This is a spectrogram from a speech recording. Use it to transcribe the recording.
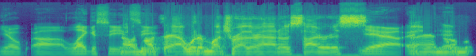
you know, uh, legacy. I was about to say I would have much rather had Osiris. Yeah, and, and, um,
